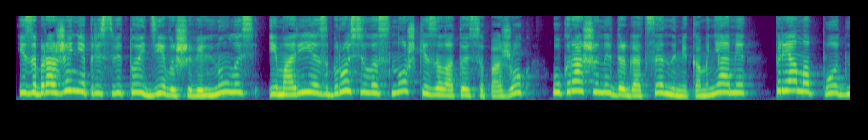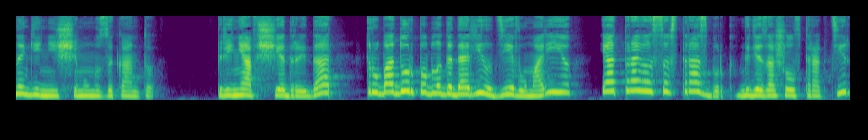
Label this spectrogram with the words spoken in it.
изображение Пресвятой Девы шевельнулось, и Мария сбросила с ножки золотой сапожок, украшенный драгоценными камнями, прямо под ноги нищему музыканту. Приняв щедрый дар, Трубадур поблагодарил Деву Марию и отправился в Страсбург, где зашел в трактир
